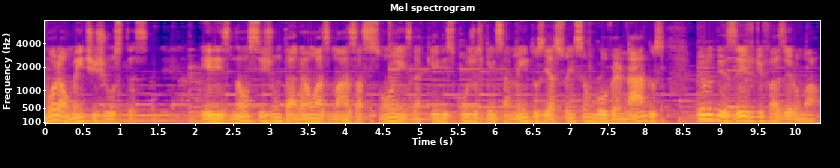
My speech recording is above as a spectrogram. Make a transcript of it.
moralmente justas. Eles não se juntarão às más ações daqueles cujos pensamentos e ações são governados pelo desejo de fazer o mal.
